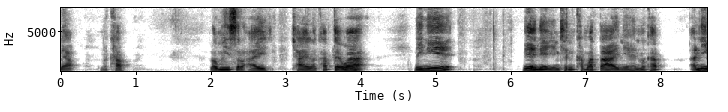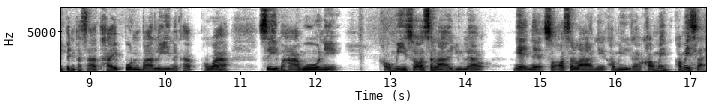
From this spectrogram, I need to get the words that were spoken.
แล้วนะครับ เรามีสระไอใช้แล้วครับ แต่ว่าในนี้เนี่ยเนี่ยอย่างเช่นคำว่าใต้เนี่ยเห็นไหมครับ อันนี้เป็นภาษาไทยปนบาลีนะครับ เพราะว่าสีมหาโวนี่เขามีสอสลาอยู่แล้ว เนี่ยเนี่ยสอสลาเนี่ยเขามีแล้วเขาไม่เขาไม่ใส่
